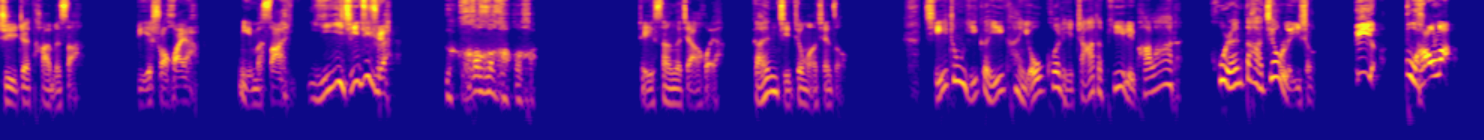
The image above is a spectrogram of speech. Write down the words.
指着他们仨：“别耍花样，你们仨一起去取。”“好好好好好。”这三个家伙呀。赶紧就往前走，其中一个一看油锅里炸的噼里啪啦的，忽然大叫了一声：“哎呀，不好了！”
